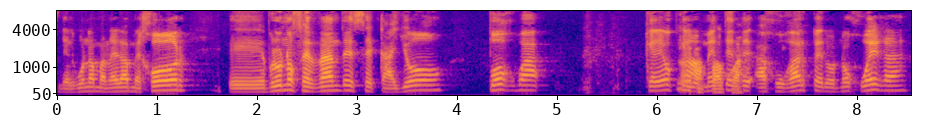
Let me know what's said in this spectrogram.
de alguna manera mejor. Eh, Bruno Fernández se cayó. Pogba, creo que No, lo meten a jugar, pero no juega.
